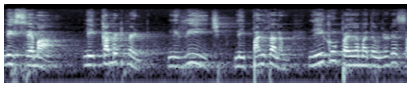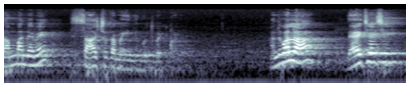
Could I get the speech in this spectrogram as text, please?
నీ శ్రమ నీ కమిట్మెంట్ నీ రీచ్ నీ పనితనం. నీకు ప్రజల మధ్య ఉండే సంబంధమే శాశ్వతమైంది గుర్తుపెట్టుకోండి. అందువల్ల దయచేసి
